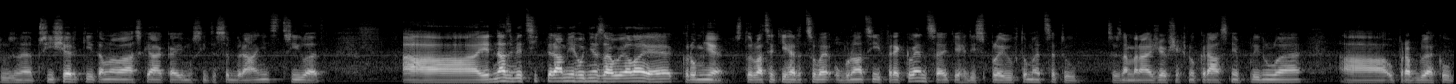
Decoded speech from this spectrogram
různé příšerky tam na vás skákají, musíte se bránit, střílet. A jedna z věcí, která mě hodně zaujala, je, kromě 120 Hz obnovací frekvence těch displejů v tom headsetu, což znamená, že je všechno krásně plynulé a opravdu jako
